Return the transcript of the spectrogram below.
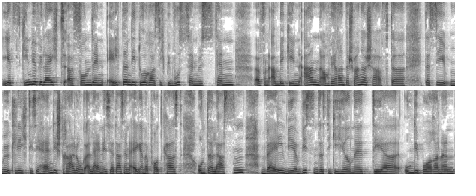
jetzt gehen wir vielleicht äh, von den Eltern, die durchaus sich bewusst sein müssten, von Anbeginn an, auch während der Schwangerschaft, dass sie möglich diese Handystrahlung, alleine ist ja da sein eigener Podcast, unterlassen, weil wir wissen, dass die Gehirne der Ungeborenen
